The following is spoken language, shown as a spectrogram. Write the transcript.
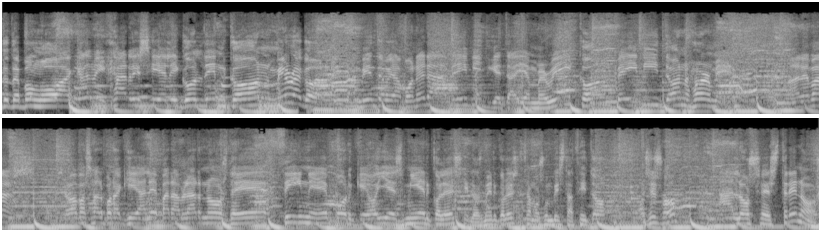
te pongo a Calvin Harris y Ellie Goulding con Miracle. Y también te voy a poner a David Guetta y Marie con Baby Don't Hurt Me. Además, se va a pasar por aquí Ale para hablarnos de cine porque hoy es miércoles y los miércoles echamos un vistacito, pues eso, a los estrenos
